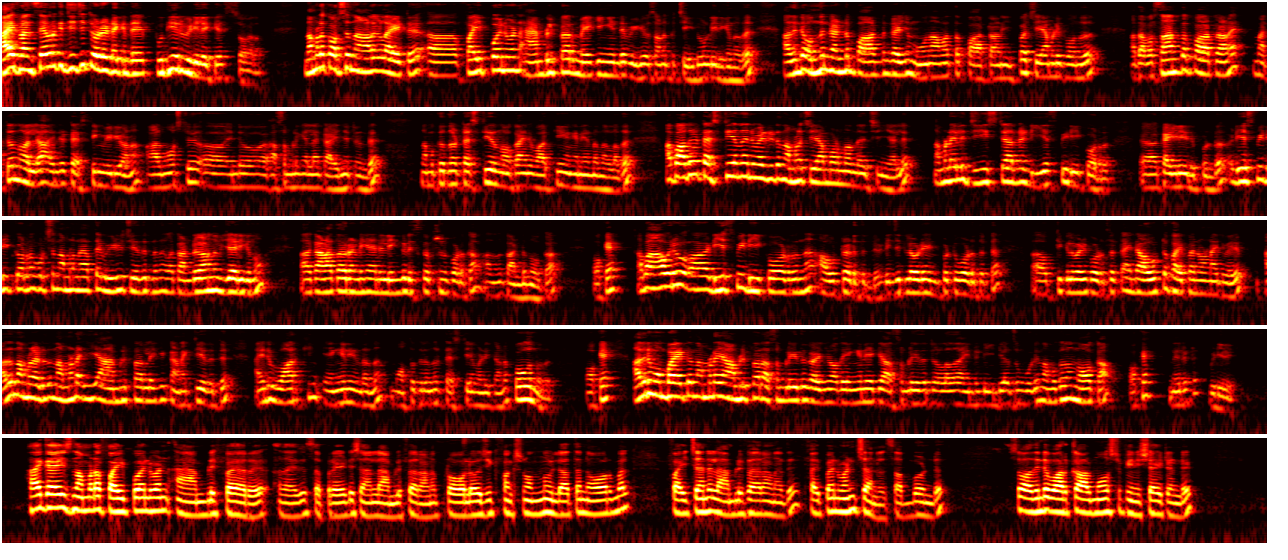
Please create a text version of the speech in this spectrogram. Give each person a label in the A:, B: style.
A: Hi friends ഏവർക്ക് G G ഓഡിയോടെക്കിന്റെ പുതിയൊരു വീഡിയോയിലേക്ക് സ്വാഗതം. നമ്മൾ കുറച്ച് നാളുകളായിട്ട് ഫൈവ് പോയിന്റ് വൺ ആംപ്ലിഫയർ മേക്കിംഗിന്റെ വീഡിയോസ് ആണ് ഇപ്പൊ ചെയ്തുകൊണ്ടിരിക്കുന്നത്. അതിന്റെ ഒന്നും രണ്ടും പാർട്ടും കഴിഞ്ഞ് മൂന്നാമത്തെ പാർട്ടാണ് ഇപ്പൊ ചെയ്യാൻ വേണ്ടി പോകുന്നത്. അത് അവസാനത്തെ പാർട്ടാണ്. മറ്റൊന്നുമല്ല അതിന്റെ ടെസ്റ്റിംഗ് വീഡിയോ ആണ്. ആൾമോസ്റ്റ് അതിന്റെ അസംബ്ലിംഗ് എല്ലാം കഴിഞ്ഞിട്ടുണ്ട്. നമുക്കൊന്ന് ടെസ്റ്റ് ചെയ്ത് നോക്കാം അതിന്റെ വർക്കിംഗ് എങ്ങനെയാണെന്നുള്ളത് അപ്പൊ അത് ടെസ്റ്റ് ചെയ്യുന്നതിന് വേണ്ടിയിട്ട് നമ്മൾ ചെയ്യാൻ പോകുന്നതെന്ന് വെച്ച് കഴിഞ്ഞാൽ നമ്മുടെ കയ്യിൽ ജി സ്റ്റാറിന്റെ D S P decoder കയ്യിലിരിപ്പുണ്ട്. ഡി എസ് പി ഡി കോഡറിനെ കുറിച്ച് നമ്മൾ നേരത്തെ വീഡിയോ ചെയ്തിട്ടുണ്ട് നിങ്ങൾ കണ്ടു കാണുമെന്ന് വിചാരിക്കുന്നു കാണാത്തവരുണ്ടെങ്കിൽ അതിന്റെ ലിങ്ക് ഡിസ്ക്രിപ്ഷനിൽ കൊടുക്കാം. അതൊന്ന് കണ്ടു നോക്കാം ഓക്കെ? അപ്പൊ ആ ഒരു ഡി എസ് പി ഡി കോഡറിന് ഔട്ട് എടുത്തിട്ട് ഡിജിറ്റലോടെ ഇൻപുട്ട് കൊടുത്തിട്ട് ഒപ്റ്റിക്കൽ വഴി കൊടുത്തിട്ട് അതിന്റെ ഔട്ട് ഫൈവ് പോയിന്റ് വൺ ആയിട്ട് വരും. അത് നമ്മളെടുത്ത് നമ്മുടെ ഈ ആംപ്ലിഫയറിലേക്ക് കണക്ട് ചെയ്തിട്ട് അതിന്റെ വർക്കിംഗ് എങ്ങനെയുണ്ടെന്ന് മൊത്തത്തിൽ ഒന്ന് ടെസ്റ്റ് ചെയ്യാൻ വേണ്ടിയിട്ടാണ് പോകുന്നത്. ഓക്കെ? അതിന് മുമ്പായിട്ട് നമ്മുടെ ആംപ്ലിഫയർ അസംബിൾ ചെയ്ത് കഴിഞ്ഞു. അത് എങ്ങനെയൊക്കെ അസംബിൾ ചെയ്തിട്ടുള്ളത് അതിന്റെ ഡീറ്റെയിൽസും കൂടി നമുക്കൊന്ന് നോക്കാം. ഓക്കെ? നേരിട്ട് വീഡിയോയിലേക്ക്. ഹായ് ഗൈസ് നമ്മുടെ ഫൈവ് പോയിന്റ് വൺ ആംപ്ലിഫയർ അതായത് സെപ്പറേറ്റ് ചാനൽ ആംപ്ലിഫയർ ആണ്. പ്രോലോജിക് ഫംഗ്ഷൻ ഒന്നും ഇല്ലാത്ത നോർമൽ ഫൈവ് ചാനൽ ആംപ്ലിഫയർ ആണ് ഇത് five point one channel sub ഉണ്ട്. സോ അതിന്റെ വർക്ക് ആൾമോസ്റ്റ് ഫിനിഷ് ആയിട്ടുണ്ട്.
